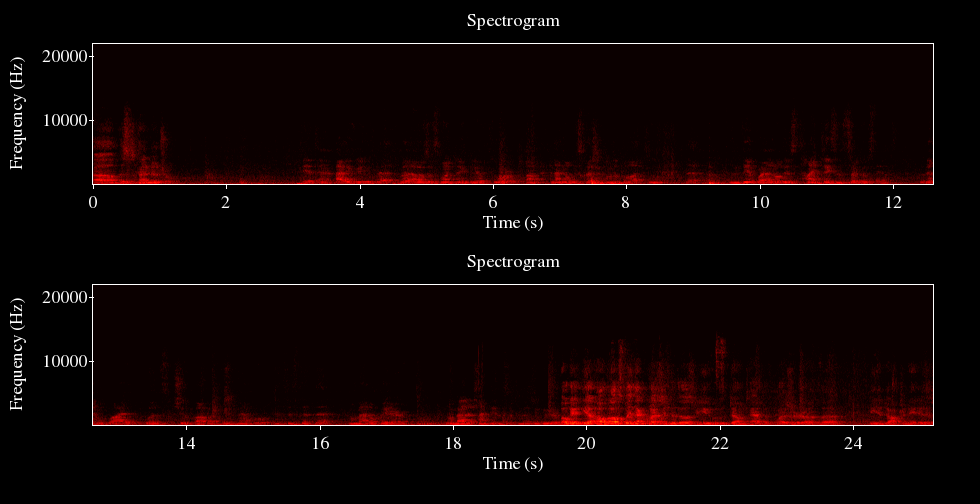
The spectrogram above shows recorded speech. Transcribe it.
um, this is kind of neutral. Yes, and I agree with that, but I was just wondering therefore, um, and I know this question comes up a lot too, that, and therefore, I know there's time, place, and circumstance, but then why was Prabhupada, for example, insistent that no matter where, no matter time, wear. Okay, yeah, I'll, I'll explain that question to those of you who don't have the pleasure of uh, being indoctrinated as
